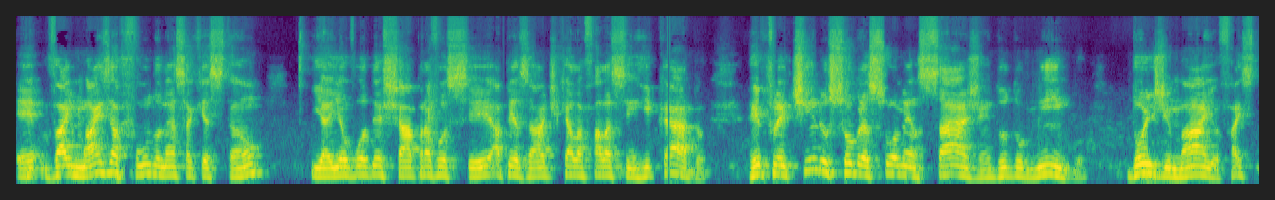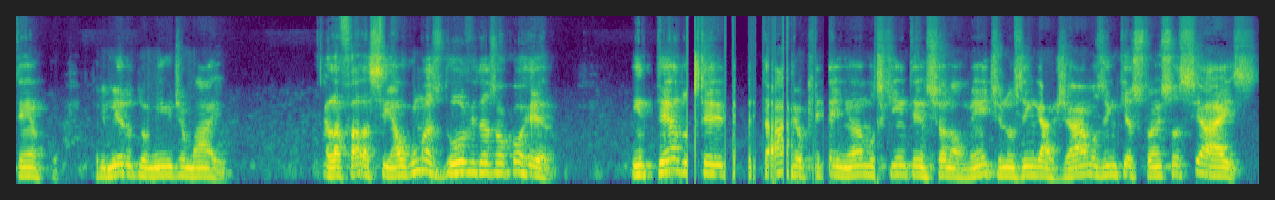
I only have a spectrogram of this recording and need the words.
é, vai mais a fundo nessa questão, e aí eu vou deixar para você, apesar de que ela fala assim, Ricardo, refletindo sobre a sua mensagem do domingo, 2 de maio, faz tempo, primeiro domingo de maio, ela fala assim: algumas dúvidas ocorreram. Entendo inevitável que tenhamos que intencionalmente nos engajarmos em questões sociais,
